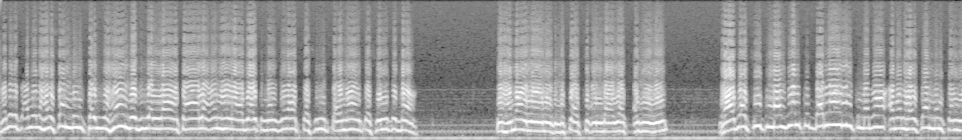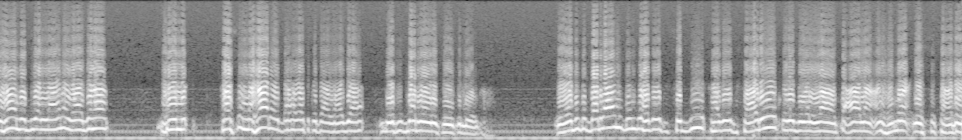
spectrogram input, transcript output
حضرت ابو الحسن بن طیحان رضی اللہ تعالی عنہ واجہ منزلہ تشریف فرمائے، تشریف با. یہ ہمارا نام ہے بچہ اچھا اندازت عزیزی واجہ چیت منزل کے درانی کہ مروں ابو الحسن بن طیحان رضی اللہ عنہ واجہ خاص مہار دعوت کو کتا واجہ دیتی درانی چیت لوگا یہ کہ دران جن حضرت صدیق، حضرت فاروق رضی اللہ تعالی عنہما یہ ستارے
